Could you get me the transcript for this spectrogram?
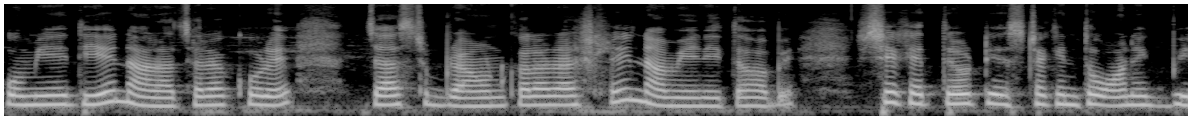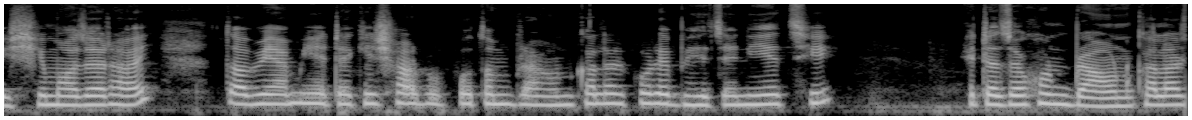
কমিয়ে দিয়ে নাড়াচাড়া করে জাস্ট ব্রাউন কালার আসলেই নামিয়ে নিতে হবে। সেক্ষেত্রেও টেস্টটা কিন্তু অনেক বেশি মজার হয়। তবে আমি এটাকে সর্বপ্রথম ব্রাউন কালার করে ভেজে নিয়েছি। এটা যখন ব্রাউন কালার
